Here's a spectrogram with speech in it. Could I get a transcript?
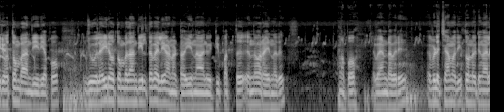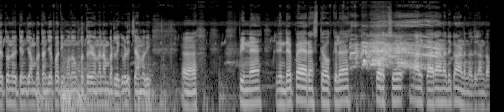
ഇരുപത്തൊമ്പതാം തീയതി. അപ്പോൾ ജൂലൈ ഇരുപത്തൊമ്പതാം തീയതിയിലത്തെ വിലയാണ് കേട്ടോ ഈ നാനൂറ്റി പത്ത് എന്ന് പറയുന്നത്. അപ്പോൾ വേണ്ടവർ വിളിച്ചാൽ മതി. തൊണ്ണൂറ്റി നാല് തൊണ്ണൂറ്റഞ്ച് അമ്പത്തഞ്ച് പതിമൂന്ന് മുപ്പത്തേഴ് എന്ന നമ്പറിലേക്ക് വിളിച്ചാൽ മതി. പിന്നെ ഇതിന്റെ പേരൻ സ്റ്റോക്കിൽ കുറച്ച് ആൾക്കാരാണ് ഇത് കാണുന്നത് കണ്ടോ?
